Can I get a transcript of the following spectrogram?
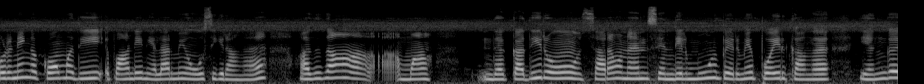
உடனே இங்கே கோமதி பாண்டியன் எல்லாருமே யோசிக்கிறாங்க. அதுதான் அம்மா இந்த கதிரும் சரவணன் செந்தில் மூணு பேருமே போயிருக்காங்க. எங்கே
